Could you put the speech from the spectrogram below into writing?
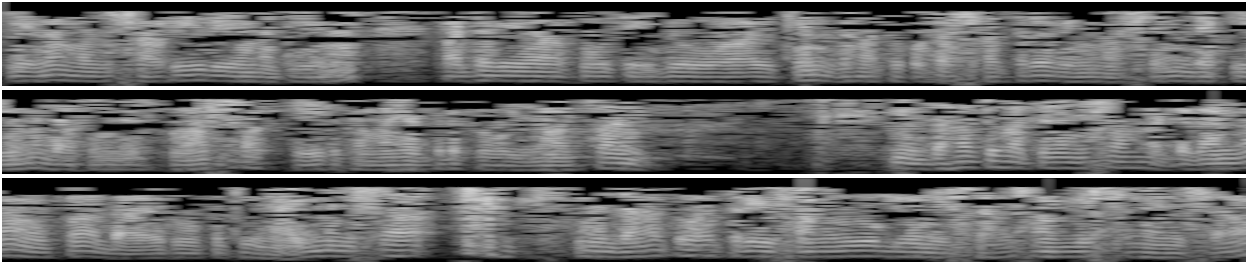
කියන මුළු ශරීරයේම තියෙන පඨවි ආපෝ තේජෝ වායු කියන ධාතු කොටස් හතර වෙන වශයෙන් දැකීම දකින්න පුළුවන් ඒක තමයි අපිට ප්‍රයෝජනවත් වන්නේ. මේ ධාතු හතර නිසා හට ගන්නා උපාදාය රූප කියන අයිම නිසා මේ ධාතු හතරේ සංයෝගය නිසා සම්මිශ්‍රණය නිසා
